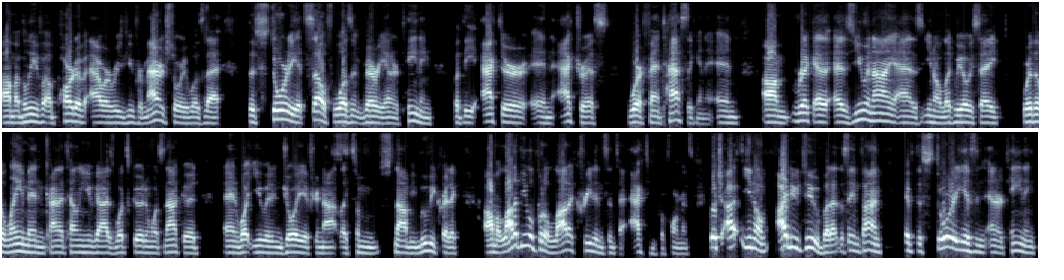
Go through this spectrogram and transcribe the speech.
Um, I believe a part of our review for Marriage Story was that the story itself wasn't very entertaining, but the actor and actress were fantastic in it. And um, Rick, as you and I, as you know, like we always say, we're the layman kind of telling you guys what's good and what's not good, and what you would enjoy if you're not like some snobby movie critic. Um, a lot of people put a lot of credence into acting performance, which I, you know, I do too. But at the same time, if the story isn't entertaining,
